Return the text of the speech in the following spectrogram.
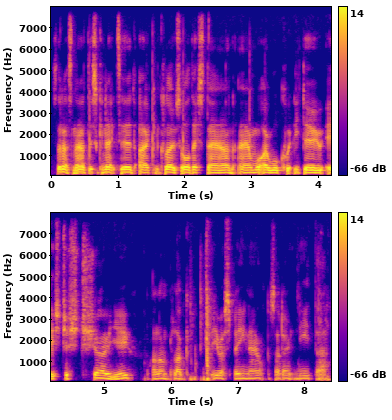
So that's now disconnected. I can close all this down and what I will quickly do is just show you. I'll unplug the USB now because I don't need that.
